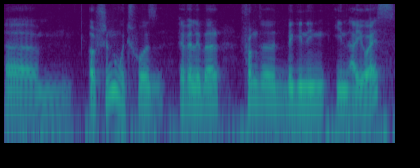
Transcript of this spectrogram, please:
um, option, which was available from the beginning in iOS.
